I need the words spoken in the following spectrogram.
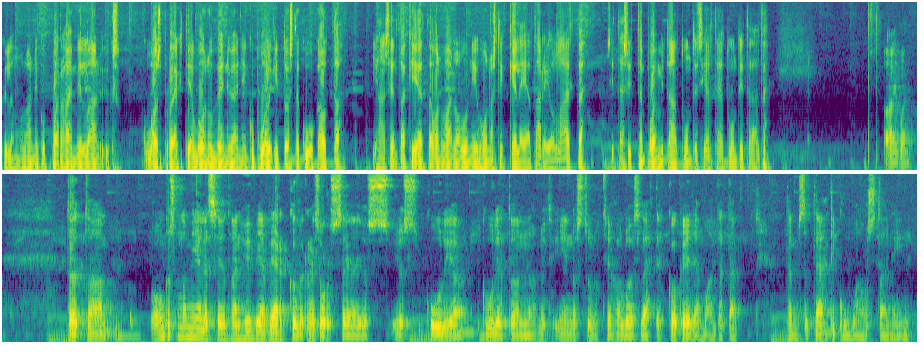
kyllä mulla on niin kuin parhaimmillaan yksi kuvausprojekti on voinut venyä niin kuin puolikin toista kuukautta ihan sen takia, että on vain ollut niin huonosti kelejä tarjolla, että sitä sitten poimitaan tunti sieltä ja tunti täältä. Aivan. Tota, onko sulla mielessä jotain hyviä verkkoresursseja, jos, jos kuulija, kuulijat on nyt innostunut ja haluaisi lähteä kokeilemaan tätä tämmöistä tähtikuvausta, niin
